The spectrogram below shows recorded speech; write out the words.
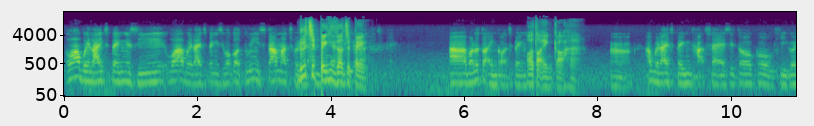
我未来这边嘅时，我未来这边嘅时，我个短衣衫嘛，除。你这边是到这边？啊，我都到英国这边。我到英国哈。啊，啊未来一边读册是到个去个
